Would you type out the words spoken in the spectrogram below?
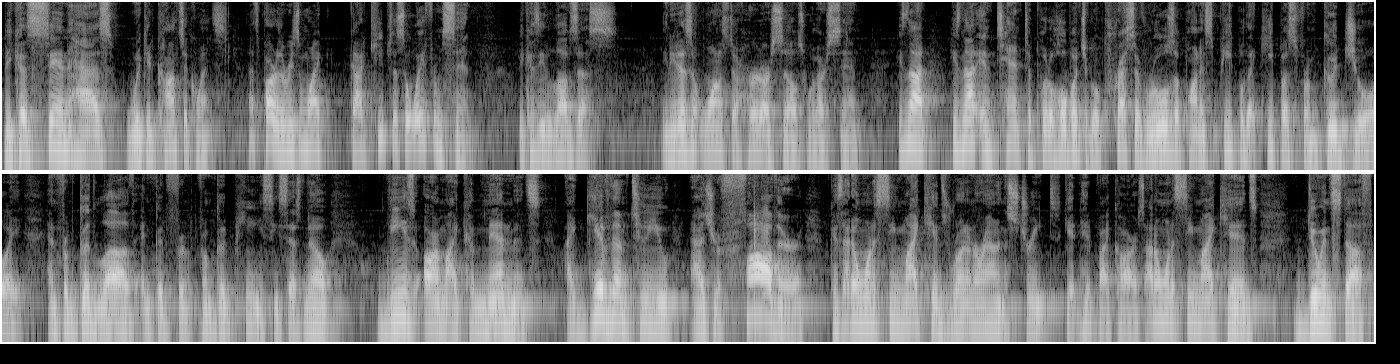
because sin has wicked consequence. That's part of the reason why God keeps us away from sin, because He loves us. And He doesn't want us to hurt ourselves with our sin. He's not, he's not intent to put a whole bunch of oppressive rules upon His people that keep us from good joy and from good love and good, from, from good peace. He says, No, these are my commandments I give them to you as your father because I don't want to see my kids running around in the street getting hit by cars. I don't want to see my kids doing stuff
